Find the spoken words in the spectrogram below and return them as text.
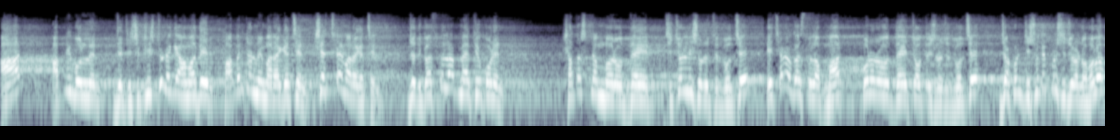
আর আপনি বললেন যে যীশু খ্রিস্ট নাকি আমাদের পাপের জন্য মারা গেছেন, স্বেচ্ছায় মারা গেছেন। যদি গসপেল অফ ম্যাথিউ পড়েন, সাতাশ নম্বর অধ্যায়ের ছেচল্লিশ অনুচ্ছেদ বলছে, এছাড়াও গসপেল অফ মার্ক পনেরো অধ্যায়ের চৌত্রিশ অনুচ্ছেদ বলছে, যখন যিশুকে ক্রুশে জোড়ানো হলো,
